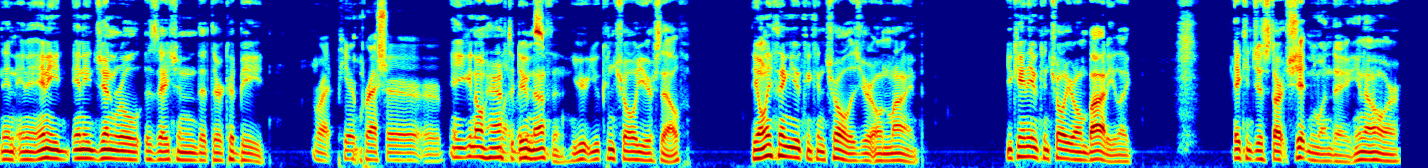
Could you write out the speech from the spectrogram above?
In in any any generalization that there could be, Right. Peer pressure or yeah, you don't have to do nothing. You you control yourself. The only thing you can control is your own mind. You can't even control your own body. Like it can just start shitting one day, you know, or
